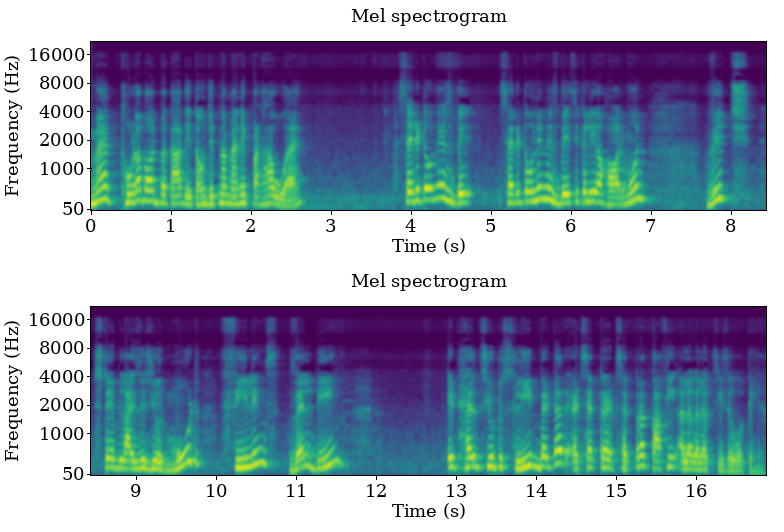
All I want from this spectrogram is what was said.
मैं थोड़ा बहुत बता देता हूँ, जितना मैंने पढ़ा हुआ है। सेरेटोनिन इज़ बे serotonin is basically a hormone which stabilises your mood feelings well being it helps you to sleep better etcetera etcetera काफ़ी अलग अलग चीज़ें होती हैं।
